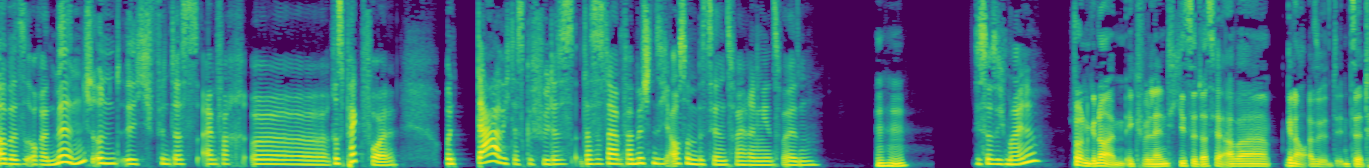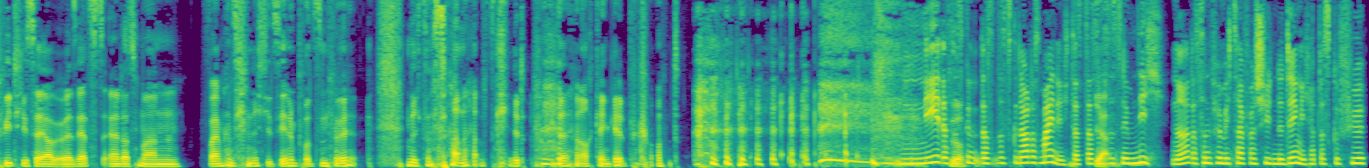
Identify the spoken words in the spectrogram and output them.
aber es ist auch ein Mensch und ich finde das einfach äh, respektvoll. Und da habe ich das Gefühl, dass, dass es da vermischen sich auch so ein bisschen zwei Herangehensweisen. Mhm. Siehst du, was ich meine? Schon, genau. Im Äquivalent hieße das ja aber, genau, also dieser Tweet hieß ja übersetzt, äh, dass man weil man sich nicht die Zähne putzen will, nicht zum Zahnarzt geht und der dann auch kein Geld bekommt. nee, das, so. ist, das, das genau das meine ich. Das, das ja. ist es eben nicht. Ne? Das sind für mich zwei verschiedene Dinge. Ich habe das Gefühl,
